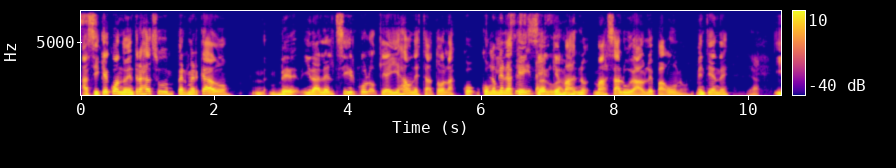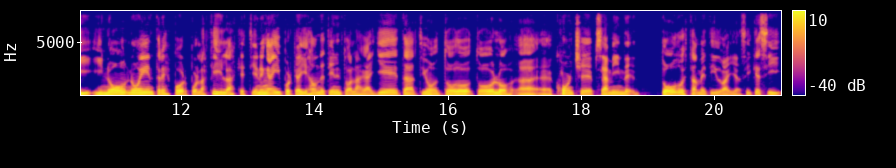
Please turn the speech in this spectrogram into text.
así que cuando entras al supermercado, ve y dale el círculo, que ahí es a donde está toda la comida que, es más, más saludable para uno. ¿Me entiendes? Y, y, no, no entres por, por las filas que tienen ahí, porque ahí es donde tienen todas las galletas, todo, todos los uh, corn chips, I mean, todo está metido ahí. Así que si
